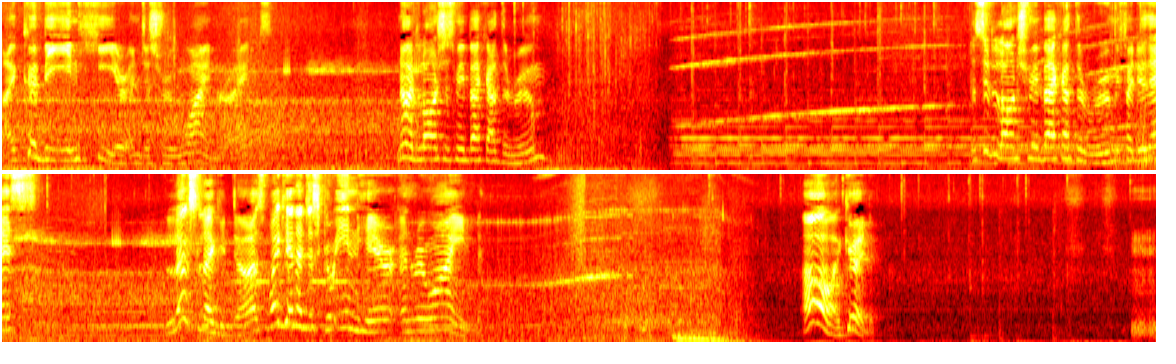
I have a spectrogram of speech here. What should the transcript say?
I could be in here and just rewind, right? No, it launches me back out the room. Does it launch me back out the room if I do this? Looks like it does. Why can't I just go in here and rewind? Oh, I could. Hmm.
